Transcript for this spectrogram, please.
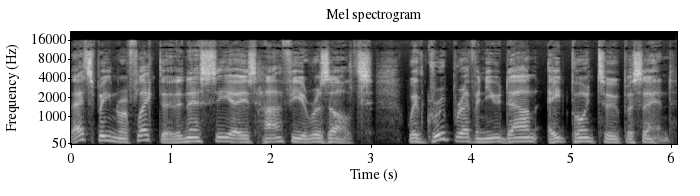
That's been reflected in SCA's half year results, with group revenue down 8.2%.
